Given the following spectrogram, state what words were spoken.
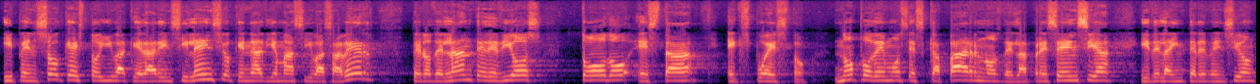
y pensó que esto iba a quedar en silencio, que nadie más iba a saber, pero delante de Dios todo está expuesto. No podemos escaparnos de la presencia y de la intervención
